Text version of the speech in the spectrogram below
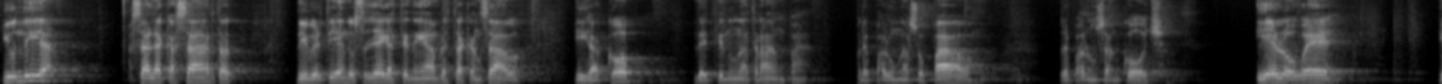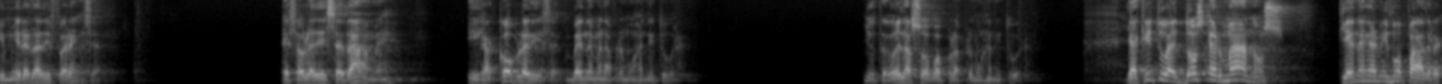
Y un día sale a cazar, está divirtiéndose, llega, tiene hambre, está cansado. Y Jacob le tiene una trampa, prepara un asopado, prepara un sancocho y él lo ve y mire la diferencia. Eso le dice, dame, y Jacob le dice, véndeme la primogenitura. Yo te doy la sopa por la primogenitura. Y aquí tú ves dos hermanos, tienen el mismo padre,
